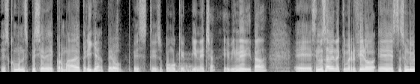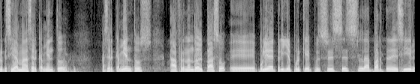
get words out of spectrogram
es como una especie de cromada de perilla, pero este supongo que bien hecha, eh, bien editada. Eh, si no saben a qué me refiero, eh, este es un libro que se llama Acercamiento, Acercamientos a Fernando del Paso, eh, pulida de perilla porque pues es, es, la parte de decir,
